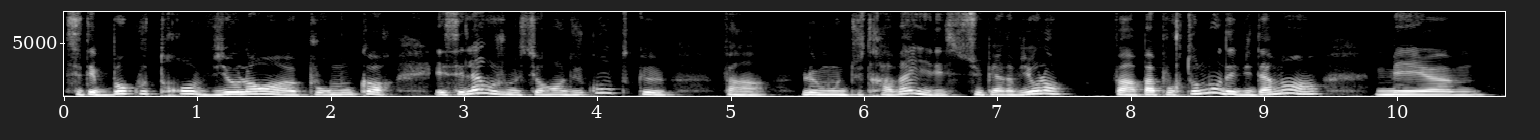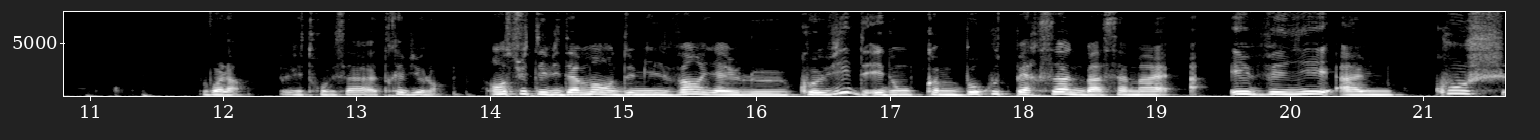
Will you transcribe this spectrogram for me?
c'était beaucoup trop violent euh, pour mon corps. Et c'est là où je me suis rendu compte que, enfin, le monde du travail, il est super violent. Enfin, pas pour tout le monde, évidemment, hein, mais euh, voilà, j'ai trouvé ça très violent. Ensuite, évidemment, en 2020, il y a eu le Covid. Et donc, comme beaucoup de personnes, bah, ça m'a éveillé à une couche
